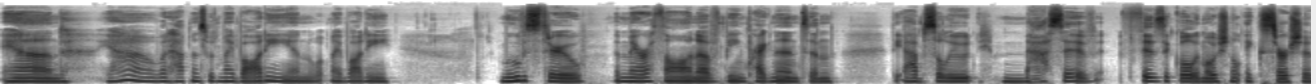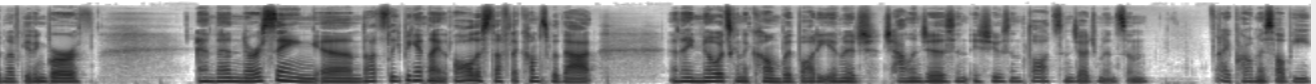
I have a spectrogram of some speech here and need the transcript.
And yeah, what happens with my body and what my body moves through the marathon of being pregnant and the absolute massive physical, emotional exertion of giving birth, and then nursing and not sleeping at night, and all the stuff that comes with that. And I know it's going to come with body image challenges and issues and thoughts and judgments. And I promise I'll be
